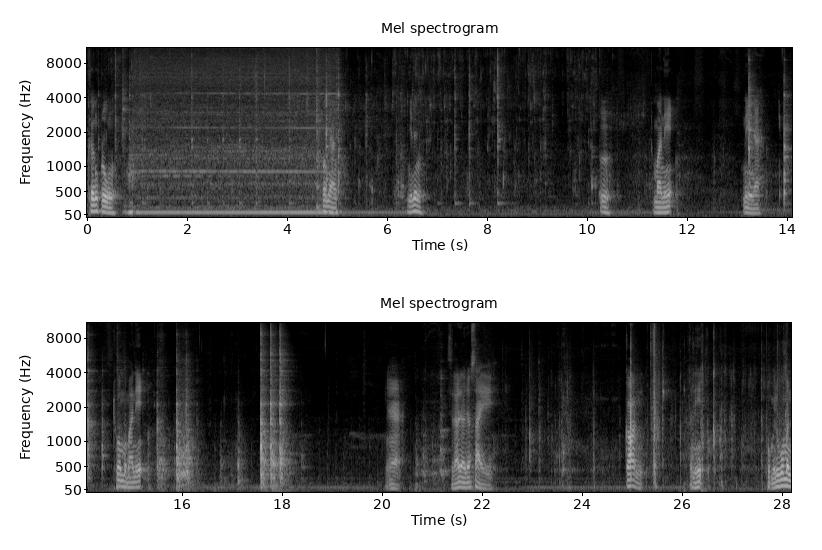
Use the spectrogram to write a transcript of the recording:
เครื่องปรุงท่วมยังนิดนึง อืมประมาณนี้ นี่นะ ท่วมประมาณนี้อ่าเสร็จแล้วเดี๋ยวจะใส่ ก้อน อันนี้ ผมไม่รู้ว่ามัน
